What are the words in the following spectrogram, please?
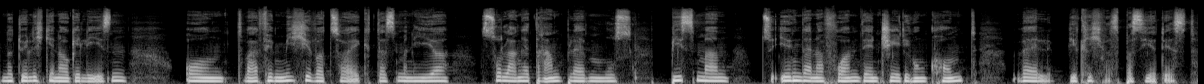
natürlich genau gelesen und war für mich überzeugt, dass man hier so lange dranbleiben muss, bis man zu irgendeiner Form der Entschädigung kommt, weil wirklich was passiert ist.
